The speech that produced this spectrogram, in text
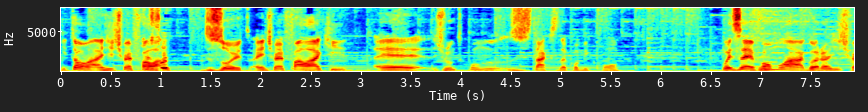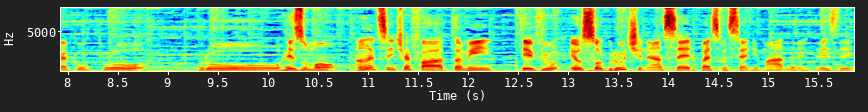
Então, a gente vai falar. 18. 18. A gente vai falar aqui é, junto com os destaques da Comic Con. Pois é, vamos lá. Agora a gente vai pro, pro, pro resumão. Antes a gente vai falar também. Teve o Eu Sou Groot, né? A série parece que vai ser animada, né? Em 3D.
